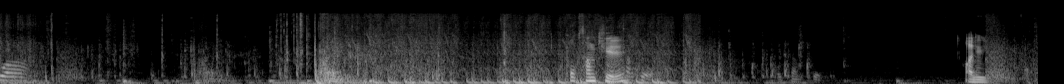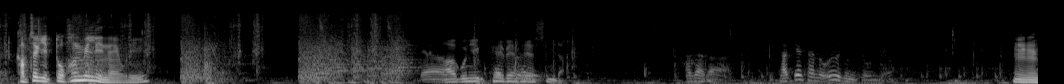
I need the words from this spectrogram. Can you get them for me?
우와. 폭 3킬 3킬. 103킬. 아니 갑자기 또 확 밀리네 우리 야, 아군이 패배하였습니다. 하다가 작게 차는 올려주면 좋은데. 음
